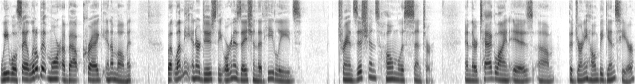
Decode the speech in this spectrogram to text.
We will say a little bit more about Craig in a moment, but let me introduce the organization that he leads Transitions Homeless Center. And their tagline is um, The Journey Home Begins Here.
